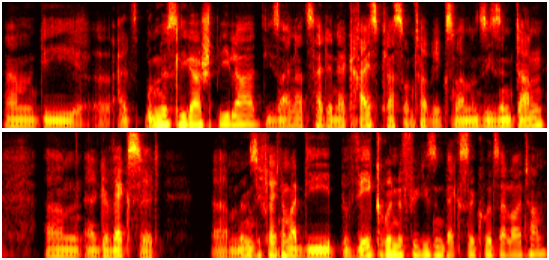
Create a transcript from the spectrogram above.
ähm, die äh, als Bundesligaspieler, die seinerzeit in der Kreisklasse unterwegs waren und Sie sind dann ähm, äh, gewechselt. Ähm, mögen Sie vielleicht nochmal die Beweggründe für diesen Wechsel kurz erläutern?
